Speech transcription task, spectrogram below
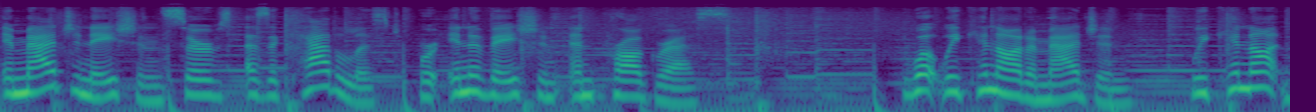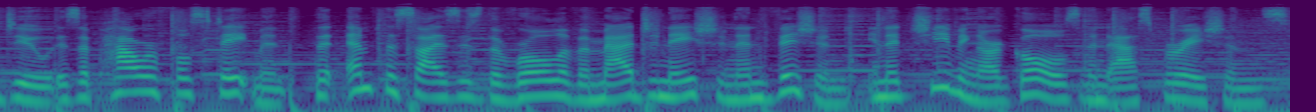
Imagination serves as a catalyst for innovation and progress. What we cannot imagine, we cannot do is a powerful statement that emphasizes the role of imagination and vision in achieving our goals and aspirations.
